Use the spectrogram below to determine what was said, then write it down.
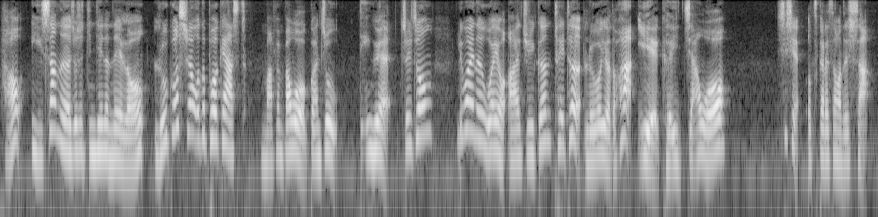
好，以上呢就是今天的内容。如果喜欢我的 Podcast，麻烦帮我关注、订阅、追踪。另外呢，我也有 IG 跟推特，如果有的话，也可以加我哦。谢谢我自 s 的生活 r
